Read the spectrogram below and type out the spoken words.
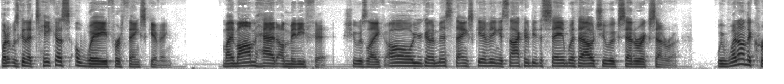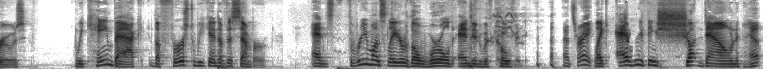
but it was going to take us away for thanksgiving. My mom had a mini fit. She was like oh you're going to miss thanksgiving. It's not going to be the same without you etc etc we went on the cruise. We came back the first weekend of december and three months later the world ended with covid That's right. like everything shut down Yep.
